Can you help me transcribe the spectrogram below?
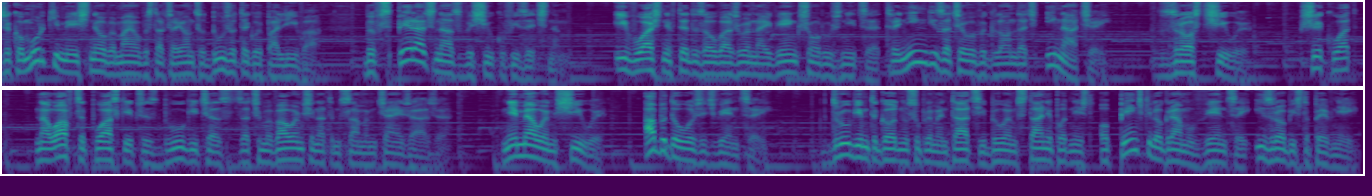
że komórki mięśniowe mają wystarczająco dużo tego paliwa, by wspierać nas w wysiłku fizycznym. I właśnie wtedy zauważyłem największą różnicę. Treningi zaczęły wyglądać inaczej. Wzrost siły. Przykład. Na ławce płaskiej przez długi czas zatrzymywałem się na tym samym ciężarze. Nie miałem siły, aby dołożyć więcej. W drugim tygodniu suplementacji byłem w stanie podnieść o 5 kg więcej i zrobić to pewniej,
